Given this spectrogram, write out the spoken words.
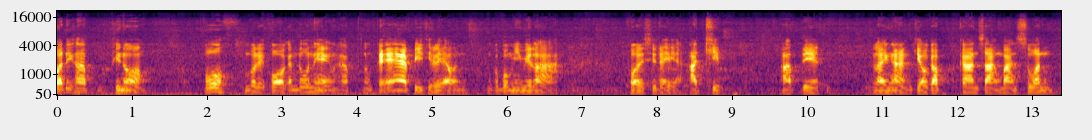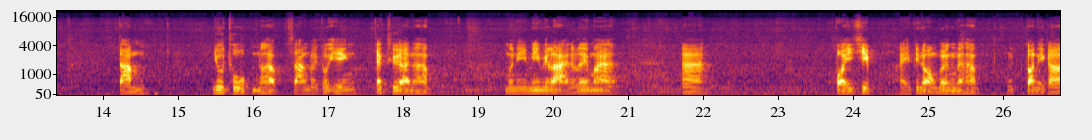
วัสดีครับพี่น้องโอ้บ่ได้พอกันโดนแห้งนะครับตั้งแต่ปีที่แล้วมันก็บ่มีเวลาพอสิได้อัดคลิปอัปเดตรายงานเกี่ยวกับการสร้างบ้านสวนตาม YouTube นะครับสร้างโดยตัวเองจักเทือนะครับมื้อนี้มีเวลาก็เลยมาอ่าปล่อยคลิปให้พี่น้องเบิ่งนะครับ ตอนนี้ก็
